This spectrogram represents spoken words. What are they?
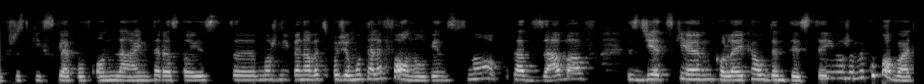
y, wszystkich sklepów online. Teraz to jest y, możliwe nawet z poziomu telefonu, więc no plac zabaw z dzieckiem, kolejka u dentysty i możemy kupować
